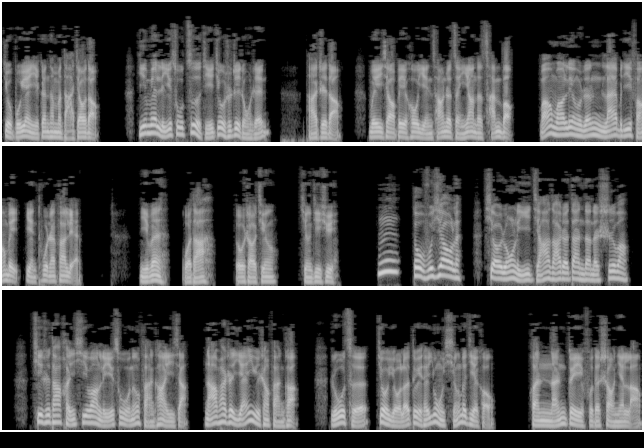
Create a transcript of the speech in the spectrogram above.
就不愿意跟他们打交道，因为李素自己就是这种人。他知道微笑背后隐藏着怎样的残暴，往往令人来不及防备便突然翻脸。你问我答，窦少卿，请继续。嗯，窦福笑了，笑容里夹杂着淡淡的失望。其实他很希望李素能反抗一下，哪怕是言语上反抗，如此就有了对他用刑的借口。很难对付的少年郎，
